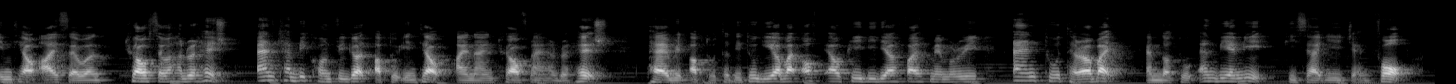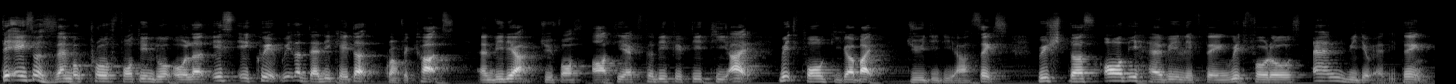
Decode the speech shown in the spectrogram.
Intel i7 12700H and can be configured up to Intel i9-12900H, paired with up to 32GB of LPDDR5 memory and 2TB M.2 NVMe PCIe Gen 4. The Asus ZenBook Pro 14 Dual OLED is equipped with a dedicated graphic cards, NVIDIA GeForce RTX 3050 Ti with 4GB GDDR6, which does all the heavy lifting with photos and video editing.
